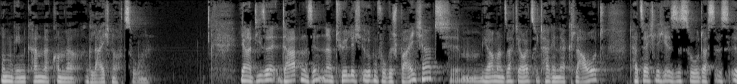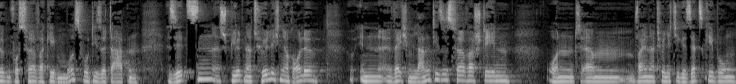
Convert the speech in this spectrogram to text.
umgehen kann, da kommen wir gleich noch zu. Ja, diese Daten sind natürlich irgendwo gespeichert. Ähm, ja, man sagt ja heutzutage in der Cloud. Tatsächlich ist es so, dass es irgendwo Server geben muss, wo diese Daten sitzen. Es spielt natürlich eine Rolle, in welchem Land diese Server stehen und ähm, weil natürlich die Gesetzgebung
